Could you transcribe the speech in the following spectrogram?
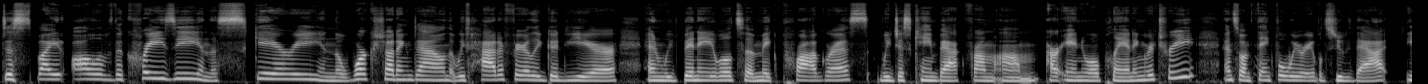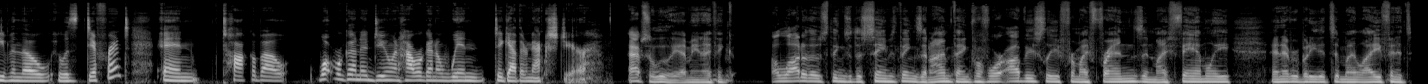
despite all of the crazy and the scary and the work shutting down that we've had a fairly good year and we've been able to make progress we just came back from um, our annual planning retreat and so i'm thankful we were able to do that even though it was different and talk about what we're going to do and how we're going to win together next year. Absolutely. I mean i think a lot of those things are the same things that I'm thankful for. Obviously, for my friends and my family and everybody that's in my life, and it's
